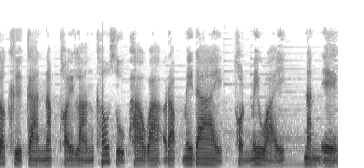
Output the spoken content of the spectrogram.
ก็คือการนับถอยหลังเข้าสู่ภาวะรับไม่ได้ ทนไม่ไหว นั่นเอง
